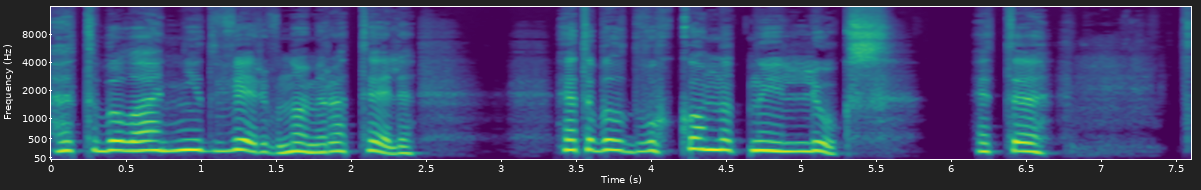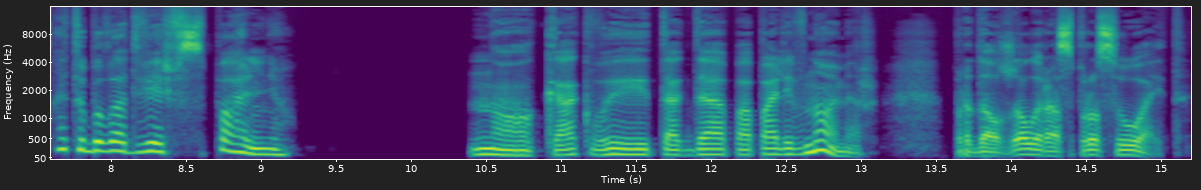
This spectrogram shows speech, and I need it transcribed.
Это была не дверь в номер отеля. Это был двухкомнатный люкс. Это... это была дверь в спальню. «Но как вы тогда попали в номер?» — продолжал расспросы Уайт.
